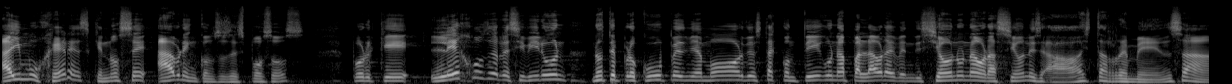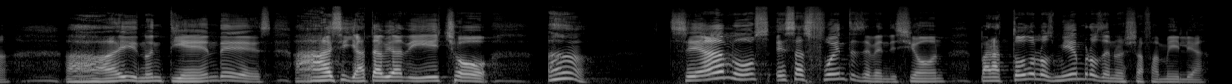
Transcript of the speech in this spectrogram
Hay mujeres que no se abren con sus esposos porque lejos de recibir un, no te preocupes, mi amor, Dios está contigo, una palabra de bendición, una oración, es, ay, está remensa, ay, no entiendes, ay, si ya te había dicho. Ah, seamos esas fuentes de bendición para todos los miembros de nuestra familia.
